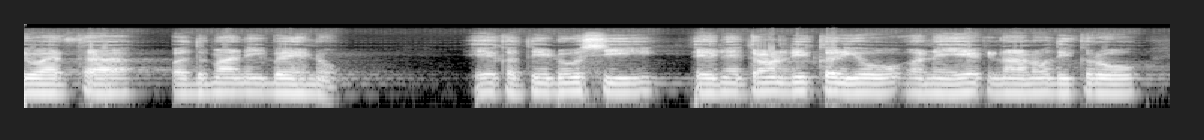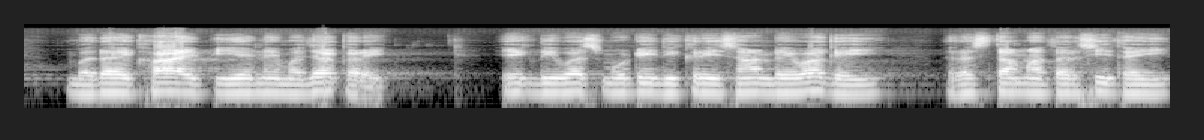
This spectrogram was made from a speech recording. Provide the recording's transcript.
વાર્તા પદ્માની બહેનો. એક હતી ડોશી, તેને ત્રણ દીકરીઓ અને એક નાનો દીકરો. બધાય ખાય, પીએ ને મજા કરે. એક દિવસ મોટી દીકરી સાણ લેવા ગઈ. રસ્તામાં તરસી થઈ.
